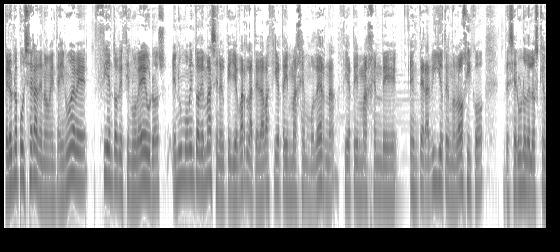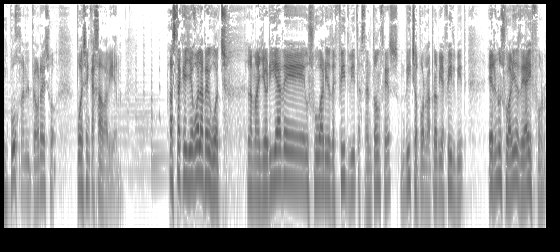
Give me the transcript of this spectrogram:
pero una pulsera de 99, 119 euros, en un momento además en el que llevarla te daba cierta imagen moderna, cierta imagen de enteradillo tecnológico, de ser uno de los que empujan el progreso, pues encajaba bien. Hasta que llegó el Apple Watch. La mayoría de usuarios de Fitbit hasta entonces, dicho por la propia Fitbit, eran usuarios de iPhone.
